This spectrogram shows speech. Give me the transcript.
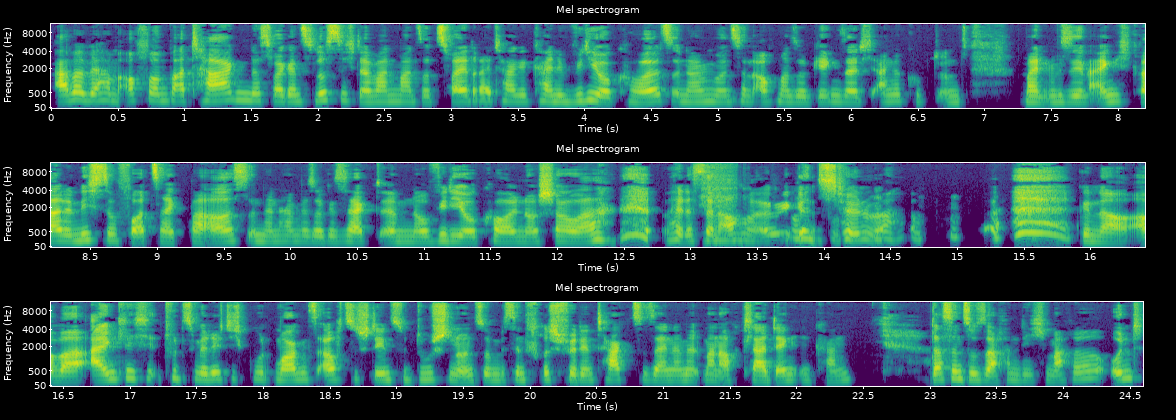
Aber wir haben auch vor ein paar Tagen, das war ganz lustig, da waren mal so zwei, drei Tage keine Videocalls und da haben wir uns dann auch mal so gegenseitig angeguckt und meinten, wir sehen eigentlich gerade nicht so vorzeigbar aus. Und dann haben wir so gesagt, ähm, no Video Call, no Shower, weil das dann auch mal irgendwie ganz schön war. genau, aber eigentlich tut's mir richtig gut, morgens aufzustehen, zu duschen und so ein bisschen frisch für den Tag zu sein, damit man auch klar denken kann. Das sind so Sachen, die ich mache. Und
